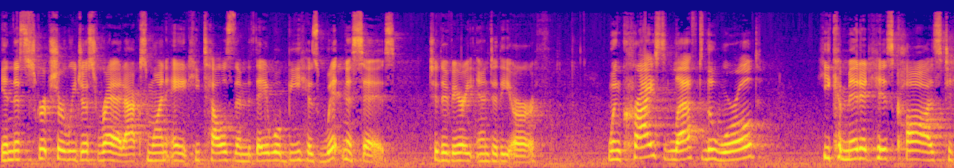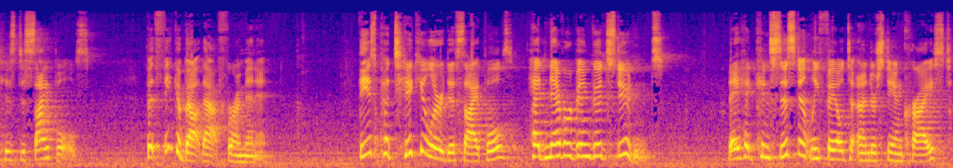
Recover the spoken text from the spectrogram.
In this scripture we just read, Acts 1 8, he tells them that they will be his witnesses to the very end of the earth. When Christ left the world, he committed his cause to his disciples. But think about that for a minute. These particular disciples had never been good students. They had consistently failed to understand Christ,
